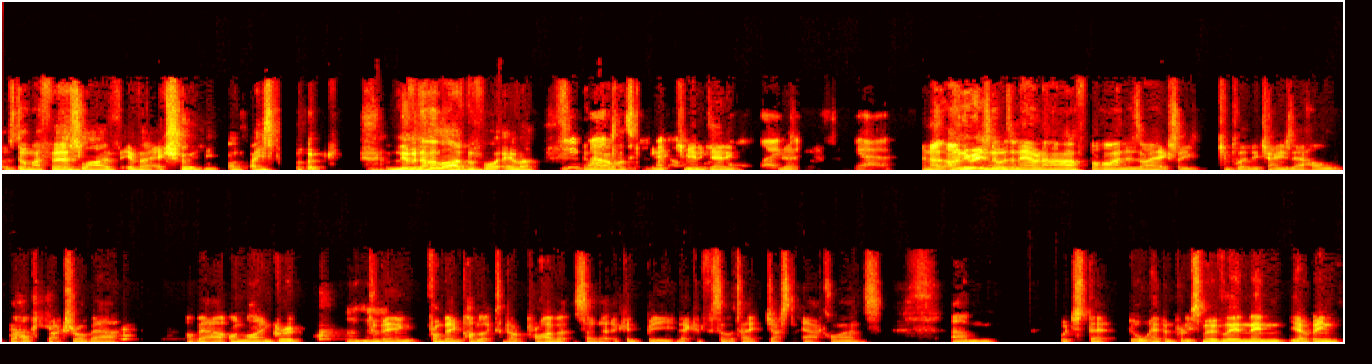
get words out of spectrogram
was doing my first live ever actually on Facebook. I've never done a live before ever, and then I was communi- communicating. Like, yeah. yeah. And the only reason it was an hour and a half behind is I actually completely changed our whole the whole structure of our of our online group mm-hmm. to being from being public to private, so that it could be that could facilitate just our clients um, which that all happened pretty smoothly. And then yeah, I've been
